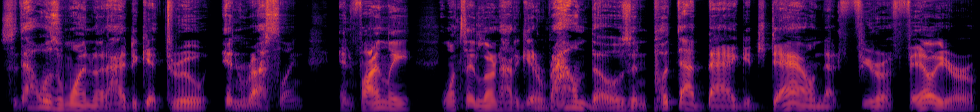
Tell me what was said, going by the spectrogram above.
So that was one that I had to get through in wrestling. And finally, once I learned how to get around those and put that baggage down, that fear of failure,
